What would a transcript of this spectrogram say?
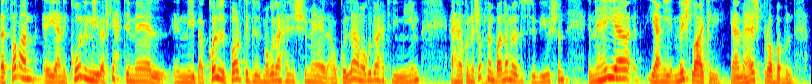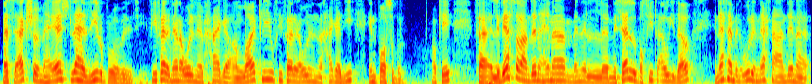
بس طبعا يعني كون إن يبقى في احتمال إن يبقى كل ال particles موجودة ناحية الشمال أو كلها موجودة ناحية اليمين إحنا كنا شفنا ال binomial distribution إن هي يعني مش likely يعني ما هياش probable بس actually ما هياش لها zero probability. في فرق إن أنا أقول إن الحاجة unlikely وفي فرق أقول إن الحاجة دي impossible. okay؟ فاللي بيحصل عندنا هنا من المثال البسيط قوي ده إن إحنا بنقول إن إحنا عندنا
